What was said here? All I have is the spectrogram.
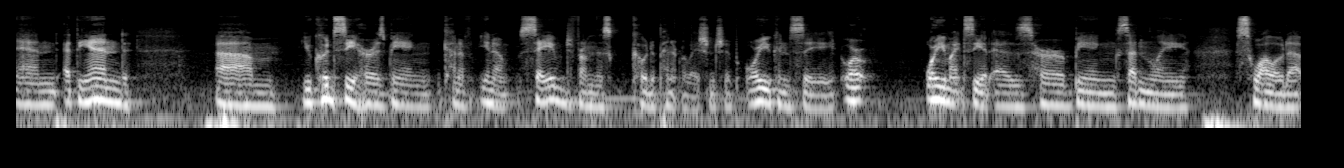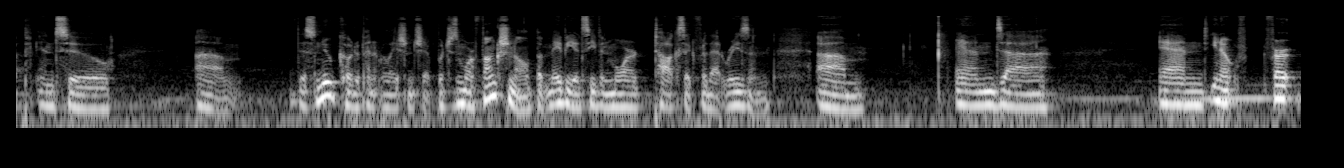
And at the end, um, you could see her as being kind of you know saved from this codependent relationship, or you can see, or or you might see it as her being suddenly swallowed up into um, this new codependent relationship, which is more functional, but maybe it's even more toxic for that reason. Um, and uh, and you know, for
